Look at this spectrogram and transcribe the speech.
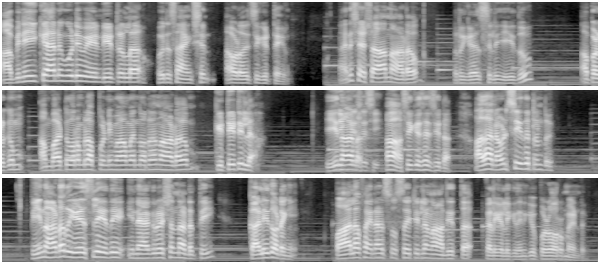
അഭിനയിക്കാനും കൂടി വേണ്ടിയിട്ടുള്ള ഒരു സാങ്ഷൻ അവിടെ വെച്ച് കിട്ടിയിരുന്നു. അതിനുശേഷം ആ നാടകം റിഹേഴ്സൽ ചെയ്തു. അപ്പോഴേക്കും അമ്പാട്ടുപറമ്പിൽ അപ്പുണ്ണിമാമ എന്ന് പറഞ്ഞ നാടകം കിട്ടിയിട്ടില്ല. ഈ നാടകം ആ സി കെ ശശിയുടെ. അത് അനൗൺസ് ചെയ്തിട്ടുണ്ട്. ഈ നാടകം റിഹേഴ്സൽ ചെയ്ത് ഇനാഗുറേഷൻ നടത്തി കളി തുടങ്ങി. പാല ഫൈനാൻസ് സൊസൈറ്റിയിലാണ് ആദ്യത്തെ കളി കളിക്കുന്നത്. എനിക്കിപ്പോഴും ഓർമ്മയുണ്ട്.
